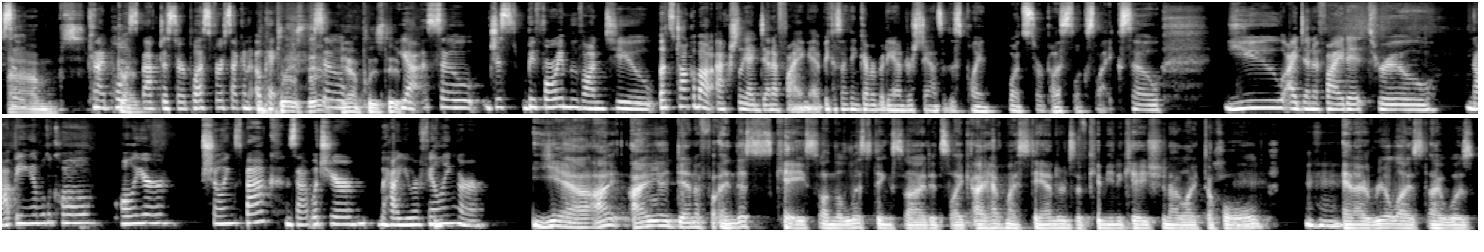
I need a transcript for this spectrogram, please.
So um can I pull us back to surplus for a second? Okay. please do So- yeah please do Yeah. So just before we move on to, let's talk about actually identifying it because I think everybody understands at this point what surplus looks like. So you identified it through not being able to call all your showings back. Is that what you're, how you were feeling or? Yeah, I I identify in this case on the listing side, it's like I have my standards of communication I like to hold, Mhm. and I realized I was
